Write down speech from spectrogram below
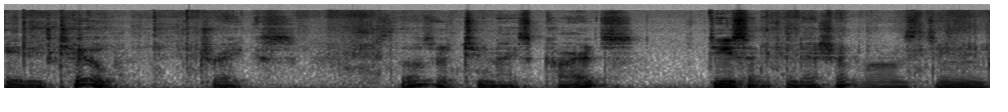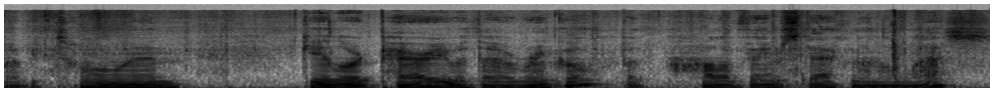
82 Drake's. So those are two nice cards. Decent condition. Lonstein, Bobby Tolan, Gaylord Perry with a wrinkle, but Hall of Fame stack nonetheless.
